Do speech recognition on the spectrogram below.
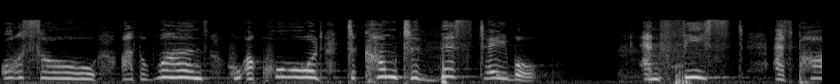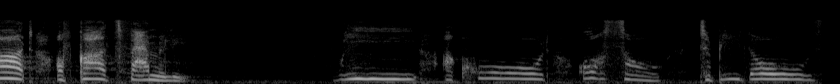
also are the ones who are called to come to this table and feast as part of God's family. We are called also to be those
